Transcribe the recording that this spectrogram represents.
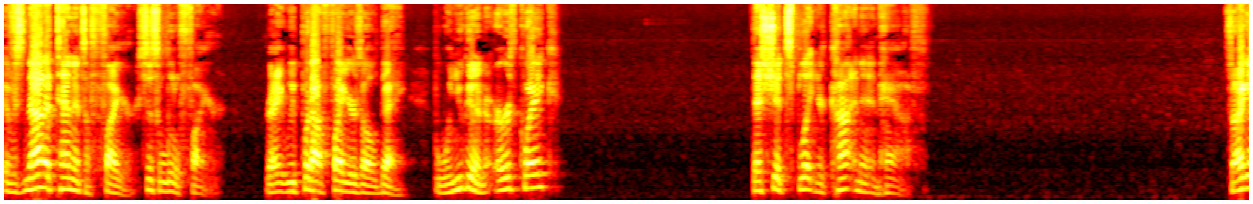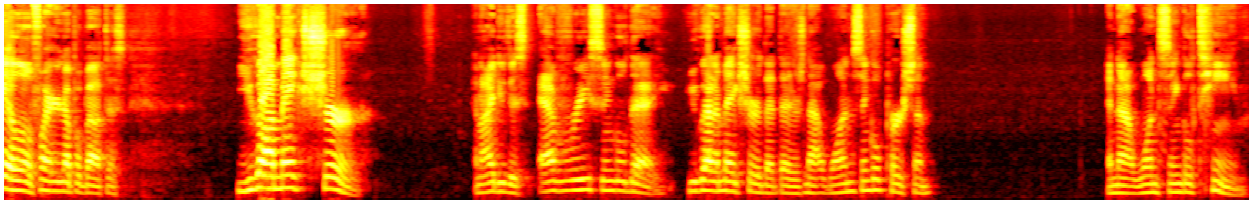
If it's not a 10, it's a fire. It's just a little fire, right? We put out fires all day. But when you get an earthquake, that shit's splitting your continent in half. So I get a little fired up about this. You got to make sure, and I do this every single day, you got to make sure that there's not one single person and not one single team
